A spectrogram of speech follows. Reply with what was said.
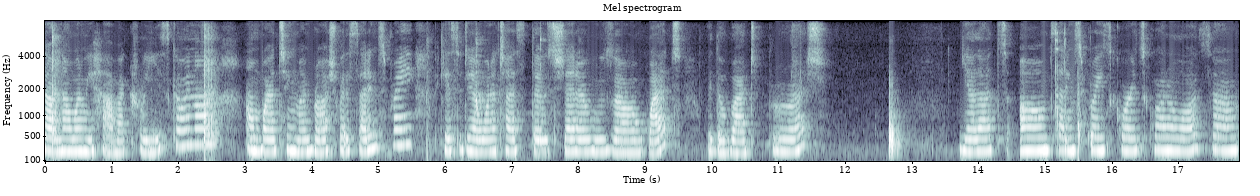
So now when we have a crease going on, I'm wetting my brush with a setting spray because today I want to test those shadows uh, wet with the wet brush. Yeah, that um, setting spray squirts quite a lot, so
